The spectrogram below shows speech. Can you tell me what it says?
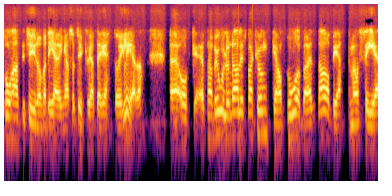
våra attityder och värderingar så tycker vi att det är rätt att reglera. Eh, Och Per Bolund och Alice Bah Kuhnke har påbörjat ett arbete med att se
